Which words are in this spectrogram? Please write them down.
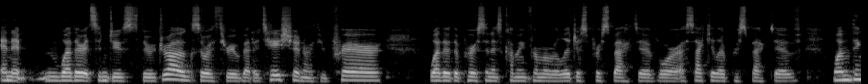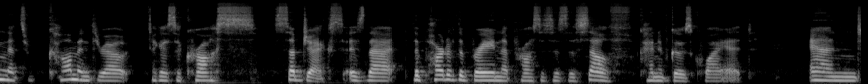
and it whether it's induced through drugs or through meditation or through prayer whether the person is coming from a religious perspective or a secular perspective, one thing that's common throughout, I guess, across subjects is that the part of the brain that processes the self kind of goes quiet. And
